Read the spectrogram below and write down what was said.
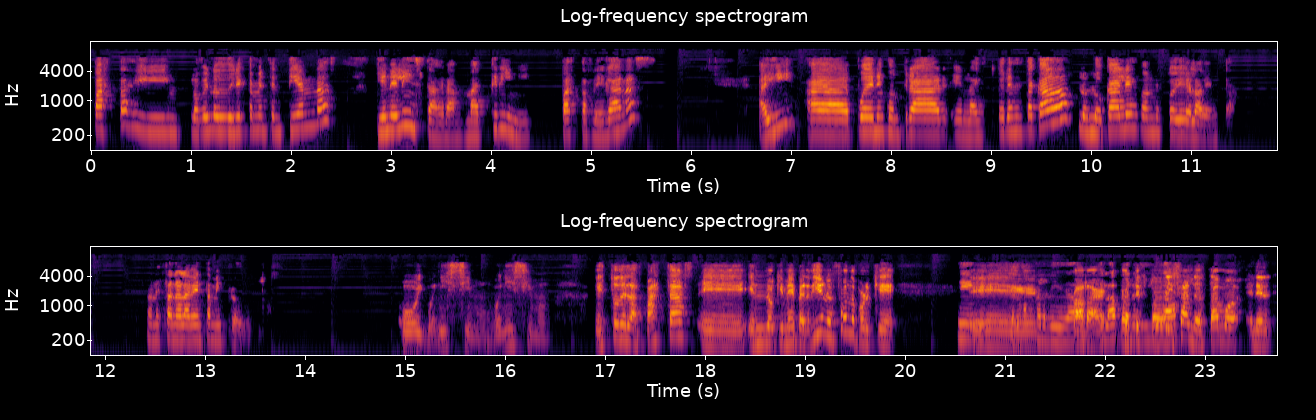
pastas, y los vendo directamente en tiendas y en el Instagram, Macrini, pastas veganas. Ahí ah, pueden encontrar en las historias destacadas los locales donde estoy a la venta, donde están a la venta mis productos. Uy, buenísimo, buenísimo. Esto de las pastas eh, es lo que me he perdido en el fondo, porque Sí, eh, te lo has perdido, para te lo has perdido. contextualizarlo, estamos en el,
